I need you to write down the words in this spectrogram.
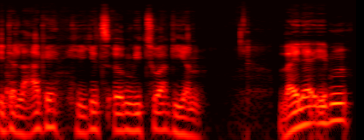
in der Lage, hier jetzt irgendwie zu agieren. Weil er eben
